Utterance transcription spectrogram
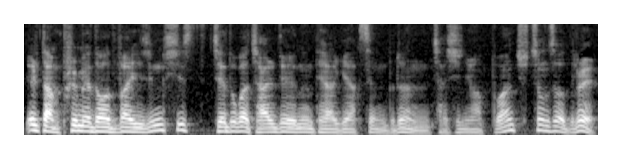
일단 premed advising 제도가 잘 되어 있는 대학의 학생들은 자신이 확보한 추천서들을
